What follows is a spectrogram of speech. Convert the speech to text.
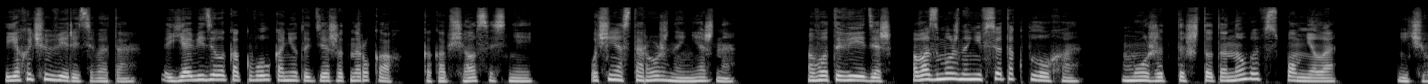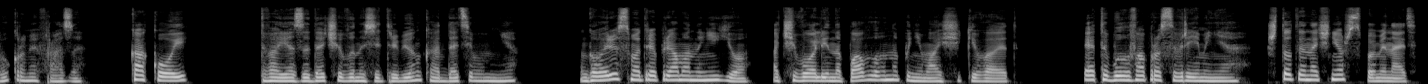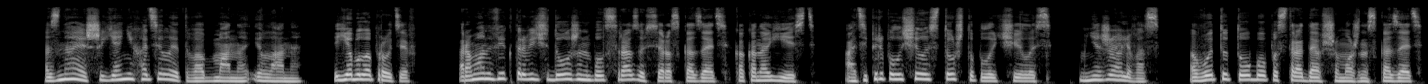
Я хочу верить в это. Я видела, как волк Анюта держит на руках, как общался с ней. Очень осторожно и нежно. Вот видишь, возможно, не все так плохо. Может, ты что-то новое вспомнила? Ничего, кроме фразы. Какой? Твоя задача выносить ребенка отдать его мне. Говорю, смотря прямо на нее, отчего Алина Павловна, понимающе кивает. Это был вопрос времени. Что ты начнешь вспоминать? Знаешь, я не хотела этого обмана, Илана. Я была против. Роман Викторович должен был сразу все рассказать, как оно есть. А теперь получилось то, что получилось. Мне жаль вас. Вы тут оба пострадавшие, можно сказать.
